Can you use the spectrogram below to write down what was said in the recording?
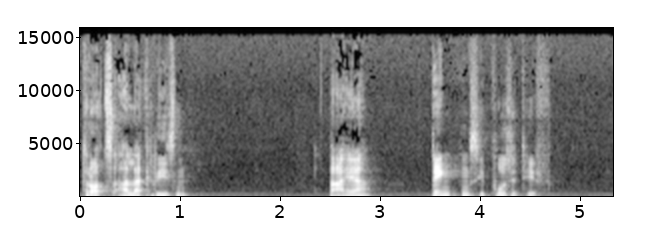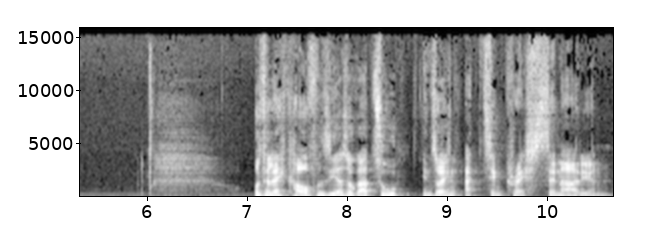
Trotz aller Krisen. Daher denken Sie positiv. Und vielleicht kaufen Sie ja sogar zu in solchen Aktiencrash-Szenarien.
